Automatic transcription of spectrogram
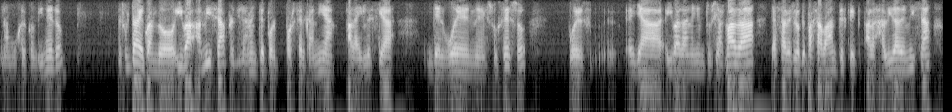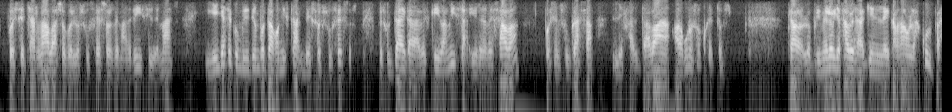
una mujer con dinero. Resulta que cuando iba a misa, precisamente por, por cercanía a la iglesia del buen eh, suceso, pues eh, ella iba también entusiasmada, ya sabes lo que pasaba antes, que a la salida de misa, pues se charlaba sobre los sucesos de Madrid y demás, y ella se convirtió en protagonista de esos sucesos. Resulta que cada vez que iba a misa y regresaba, pues en su casa le faltaban algunos objetos. Claro, lo primero ya sabes a quién le cargaron las culpas.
